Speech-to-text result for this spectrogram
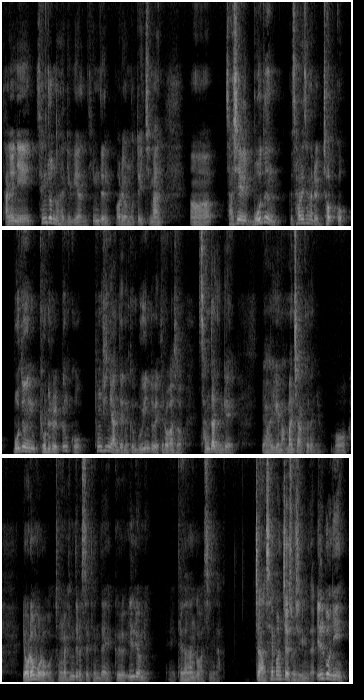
당연히 생존하기 위한 힘든 어려운 것도 있지만 어, 사실 모든 그 사회생활을 접고 모든 교류를 끊고 통신이 안 되는 그 무인도에 들어가서 산다는 게 야 이게 만만치 않거든요. 뭐 여러모로 정말 힘들었을 텐데 그 일념이 예, 대단한 것 같습니다. 자, 세 번째 소식입니다. 일본이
